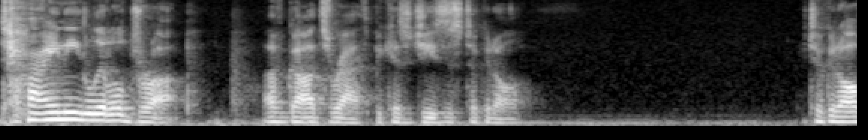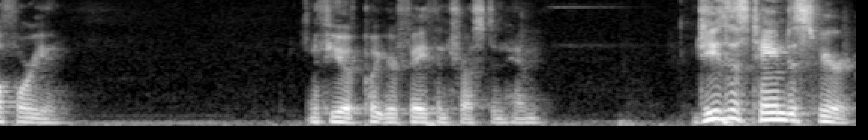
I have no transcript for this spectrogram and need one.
tiny little drop of God's wrath because Jesus took it all. He took it all for you if you have put your faith and trust in him. Jesus tamed his fear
